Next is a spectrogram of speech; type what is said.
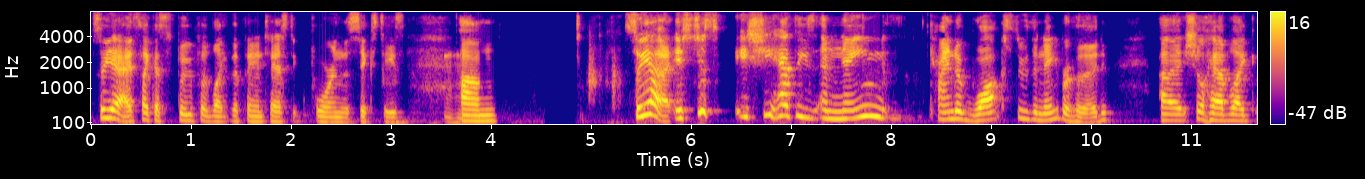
So yeah, it's like a spoof of like the Fantastic Four in the '60s. Mhm. Um, so yeah, it's just she has these inane kind of walks through the neighborhood. Uh, she'll have like,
